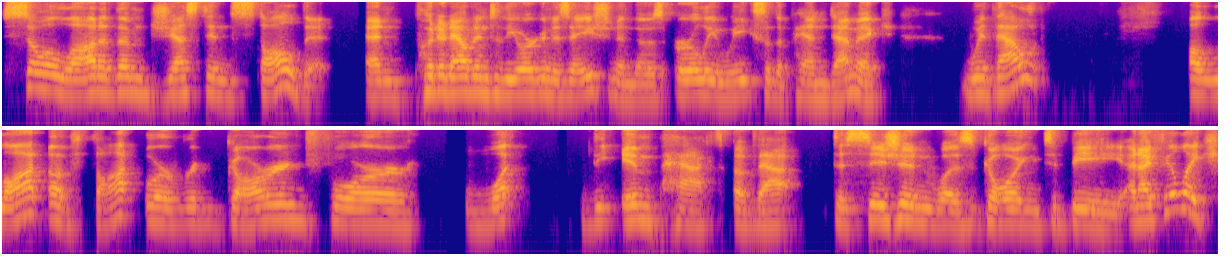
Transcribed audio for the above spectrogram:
So a lot of them just installed it and put it out into the organization in those early weeks of the pandemic without a lot of thought or regard for what the impact of that decision was going to be. And I feel like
